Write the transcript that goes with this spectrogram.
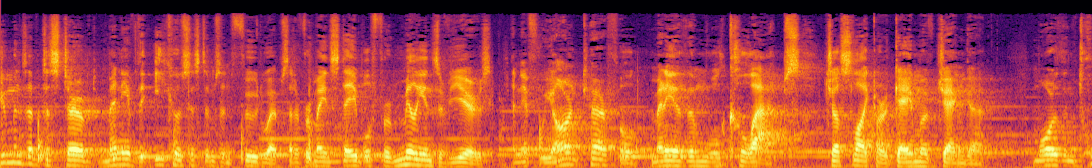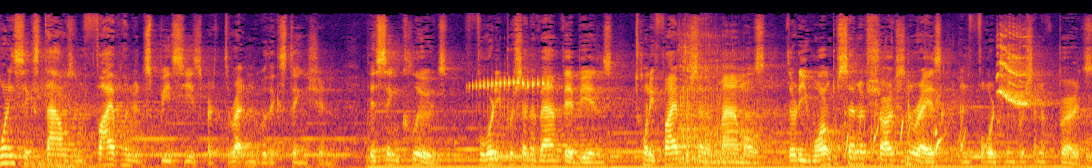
Humans have disturbed many of the ecosystems and food webs that have remained stable for millions of years, and if we aren't careful, many of them will collapse, just like our game of Jenga. More than 26,500 species are threatened with extinction. This includes 40% of amphibians, 25% of mammals, 31% of sharks and rays, and 14% of birds.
